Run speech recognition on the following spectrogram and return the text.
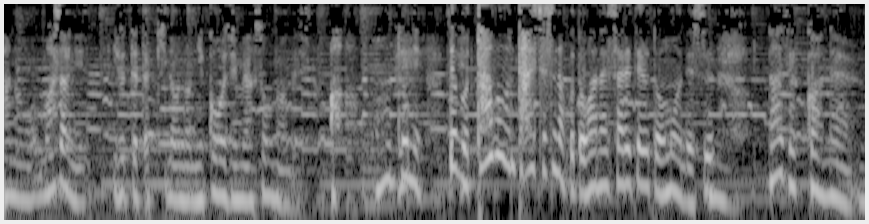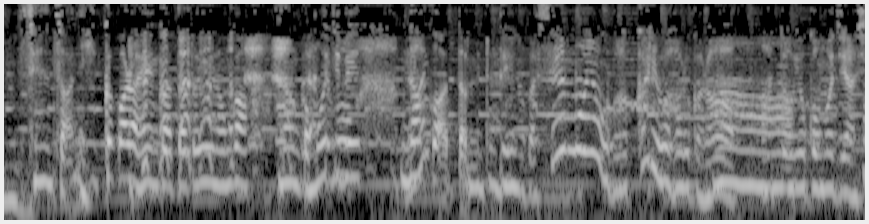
あの、まさに言ってた昨日の二項締めはそうなんです。あ、本当に。でも多分大切なことをお話しされてると思うんです。なぜかねうん、センサーに引っかからへんかったというのが、なんかモチベなかったみたいな。っていうのが専門用語ばっかりわかるから、あと横文字やし、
